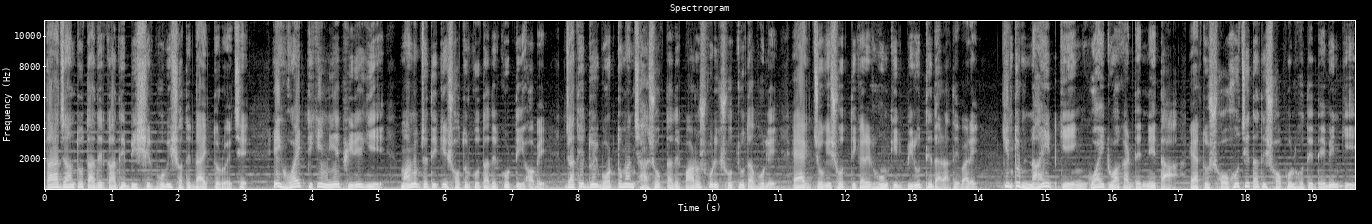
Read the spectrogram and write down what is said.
তারা জানতো তাদের কাঁধে বিশ্বের ভবিষ্যতের দায়িত্ব রয়েছে। এই হোয়াইটটিকে নিয়ে ফিরে গিয়ে মানবজাতিকে সতর্ক তাদের করতেই হবে, যাতে দুই বর্তমান শাসক তাদের পারস্পরিক শত্রুতা ভুলে একযোগে সত্যিকারের হুমকির বিরুদ্ধে দাঁড়াতে পারে। কিন্তু নাইট কিং, হোয়াইট ওয়াকারদের নেতা এত সহজে তাদের সফল হতে দেবেন কি?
